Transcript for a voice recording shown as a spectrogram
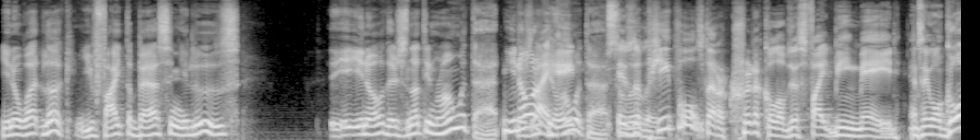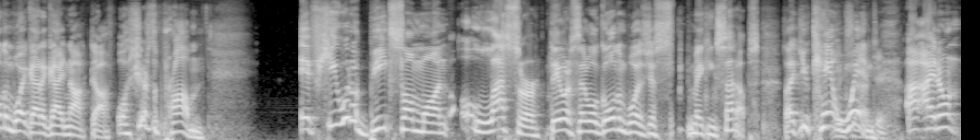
you know what? Look, you fight the best and you lose. You know, there's nothing wrong with that. You know There's what I hate with that. is the people that are critical of this fight being made and say, "Well, Golden Boy got a guy knocked off." Well, here's the problem: if he would have beat someone lesser, they would have said, "Well, Golden Boy is just making setups." Like you can't Exactly. win. I, I don't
